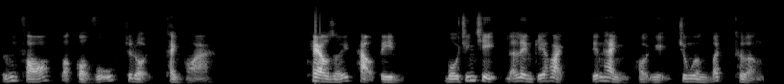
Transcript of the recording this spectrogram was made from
ứng phó và cổ vũ cho đội Thanh Hóa. Theo giới thạo tin, Bộ Chính trị đã lên kế hoạch tiến hành hội nghị trung ương bất thường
